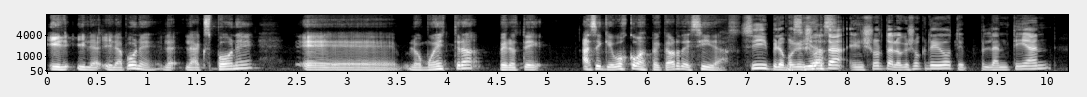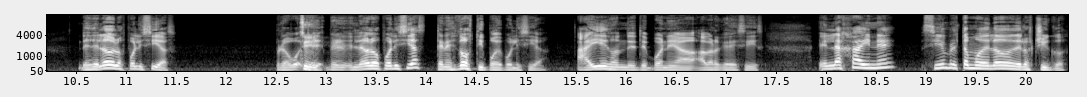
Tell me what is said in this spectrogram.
y, la, pone, la, expone, eh, lo muestra, pero te hace que vos como espectador decidas. Sí, pero porque en, Shorta, en Shorta lo que yo creo te plantean desde el lado de los policías. Pero, en el lado de los policías tenés dos tipos de policía. Ahí es donde te pone a, a ver qué decís. En la Jaine siempre estamos del lado de los chicos.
